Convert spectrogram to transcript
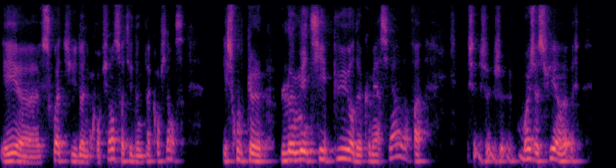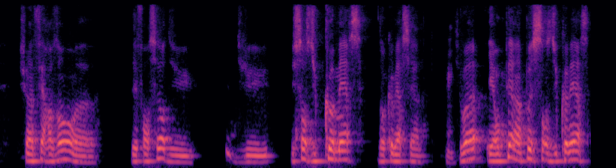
et euh, soit tu donnes confiance, soit tu donnes pas confiance. Et je trouve que le métier pur de commercial, enfin, je, je, moi, je suis un, je suis un fervent euh, défenseur du, du, du, sens du commerce dans le commercial. Tu vois, et on perd un peu ce sens du commerce.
